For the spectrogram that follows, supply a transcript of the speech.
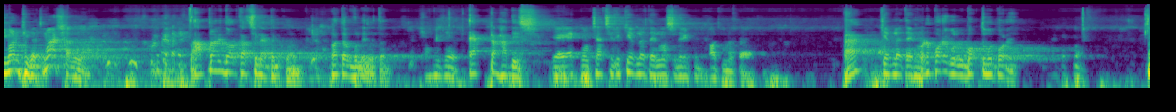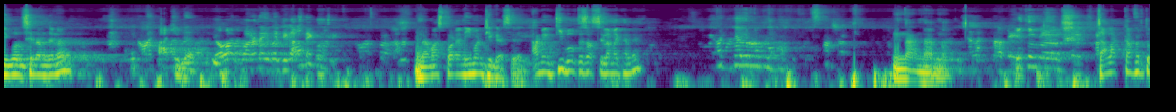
ইমান ঠিক আছে? মাশাল্লাহ আপনারই দরকার ছিল এতক্ষণ কথা বলে যেত একটা হাদিস। একদম চাচ্ছি যে কেবলা তাই মসজিদের একটু হ্যাঁ? কেবলা তাই ওটা পরে বলব বক্তব্য পরে। কি বলছিলাম যেন? আকিদা নামাজ পড়েন ইমান ঠিক আছে। আমি কি বলতে চাচ্ছিলাম এখানে? না না না। চালাক কাফের তো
